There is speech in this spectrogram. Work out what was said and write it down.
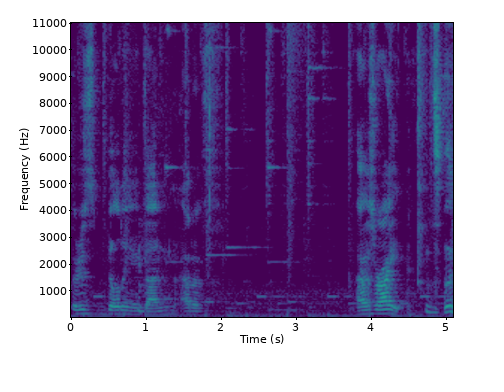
They're just building a gun out of. I was right.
